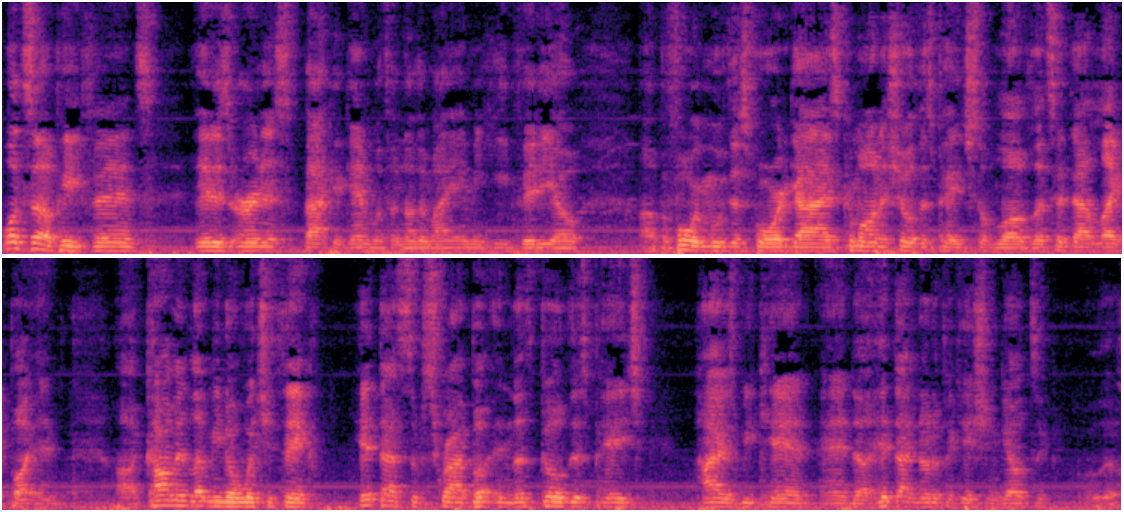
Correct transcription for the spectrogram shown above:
What's up, Heat fans? It is Ernest back again with another Miami Heat video. Uh, before we move this forward, guys, come on and show this page some love. Let's hit that like button. Uh, comment, let me know what you think. Hit that subscribe button. Let's build this page high as we can. And uh, hit that notification bell to... Ugh.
